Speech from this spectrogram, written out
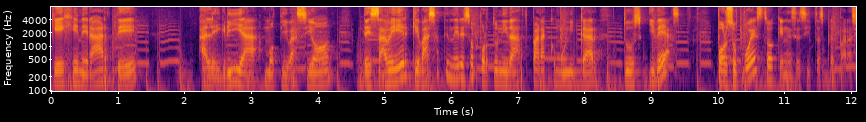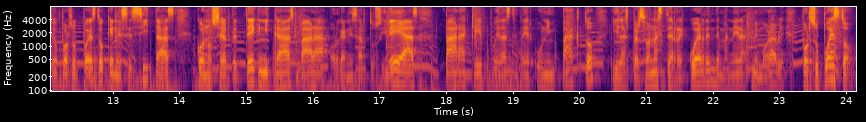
que generarte alegría, motivación de saber que vas a tener esa oportunidad para comunicar tus ideas. Por supuesto que necesitas preparación, por supuesto que necesitas conocer de técnicas para organizar tus ideas, para que puedas tener un impacto y las personas te recuerden de manera memorable. Por supuesto.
